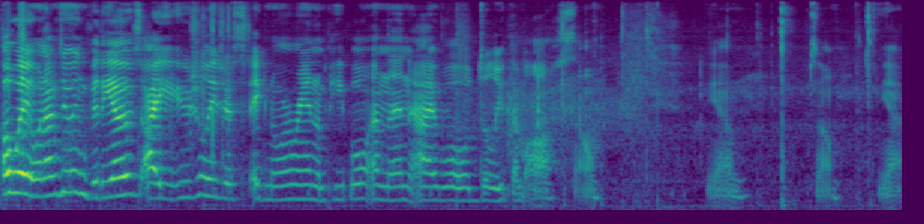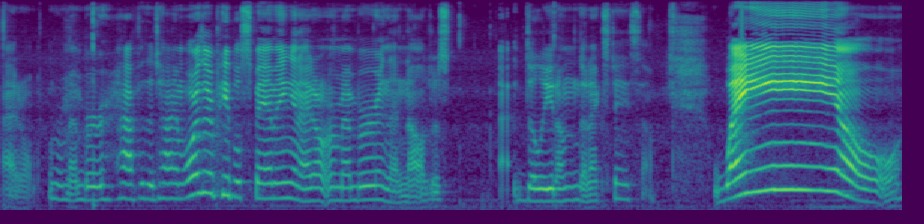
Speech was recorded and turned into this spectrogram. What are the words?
Oh wait, when I'm doing videos, I usually just ignore random people and then I will delete them off. So, yeah. So, yeah, I don't remember half of the time. Or there are people spamming and I don't remember, and then I'll just uh, delete them the next day. So, wow.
